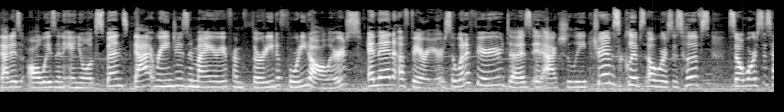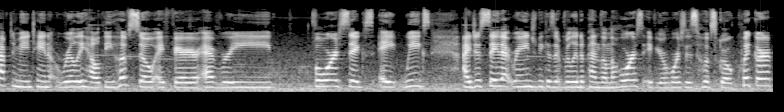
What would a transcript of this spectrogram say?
that is always an annual expense. That ranges in my area from 30 to $40. And then a farrier. So what a farrier does, it actually trims, clips a horse's hoofs. So horses have to maintain really healthy hoofs, so a farrier every four, six, eight weeks. I just say that range because it really depends on the horse. If your horse's hoofs grow quicker,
